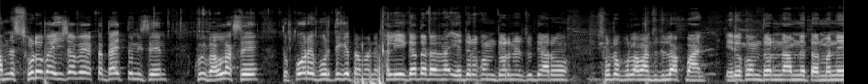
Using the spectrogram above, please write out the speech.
আপনি ছোট ভাই হিসাবে একটা দায়িত্ব নিছেন। খুবই ভালো লাগছে। তো পরে ভর্তিকে তার মানে খালি এই গাদাটা না, এরকম ধরনের যদি আরও ছোট পোলাবান যদি লক পান, এরকম ধরনের আপনি তার মানে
